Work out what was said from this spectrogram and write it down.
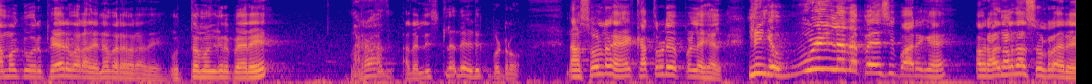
நமக்கு ஒரு பேர் வராது. என்ன பேர் வராது? உத்தமங்கிற பேர் வராது. அதை லிஸ்ட்டில் தான் எடுக்கப்பட்டுரும். நான் சொல்கிறேன் கத்தருடைய பிள்ளைகள் நீங்கள் உள்ளதை பேசி பாருங்கள் அவர் அதனால தான் சொல்கிறாரு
